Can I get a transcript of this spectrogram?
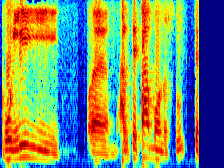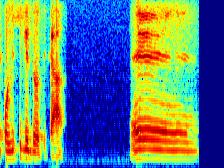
πολύ ε, αρκετά μόνος του και πολύ συγκεντρωτικά ε,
